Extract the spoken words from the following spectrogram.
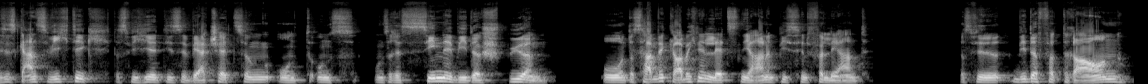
es ist ganz wichtig, dass wir hier diese Wertschätzung und uns unsere Sinne wieder spüren. Und das haben wir, glaube ich, in den letzten Jahren ein bisschen verlernt. Dass wir wieder vertrauen,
